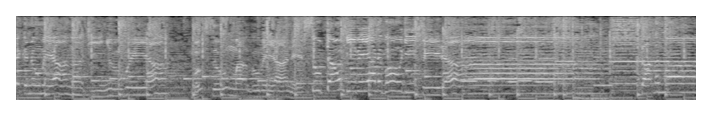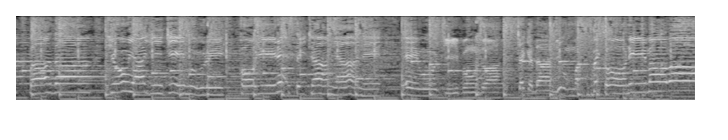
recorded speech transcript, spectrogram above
ကြက်ကနုံမယားကကြည်ညိုခွေရာမုတ်ဆိုးမကူမယားနဲ့စူတောင်းပြေပယားတကိုကြီးစီတာသာသနာဘာသာရိုးရာရင်ကြည်မှုတွေဖော်ရည်တဲ့စိတ်ထားများနဲ့အေဝကြည်ပွန်စွာကြက်ကတာမြို့မှာပိတ်ခေါ်နေမှာပါ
